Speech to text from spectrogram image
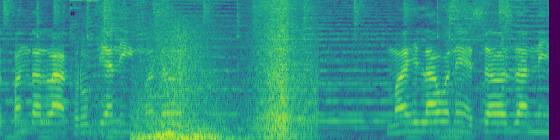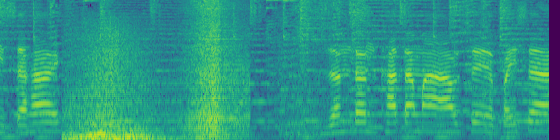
પંદર લાખ રૂપિયાની મદદ. મહિલાઓને છ હજારની સહાય. જનધન ખાતામાં આવશે પૈસા.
